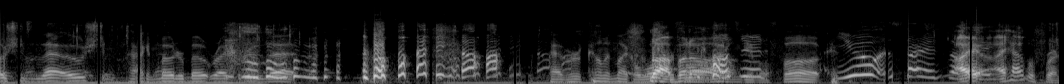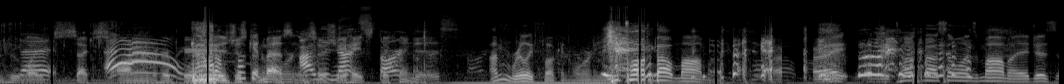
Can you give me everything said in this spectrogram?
motions of that ocean, I can motorboat right through that. oh! Have her coming like a Nah, but, uh, I don't give a fuck. You started I something. I I have a friend who that- likes sex Ow! on her period. I'm It's just a mess, horny. and I so did she not hates the start cleanup. this. I'm really fucking horny. You talk about mama. Alright? You talk about someone's mama, it just,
